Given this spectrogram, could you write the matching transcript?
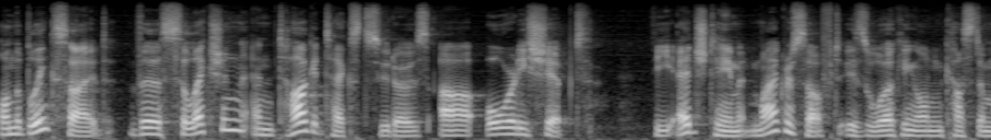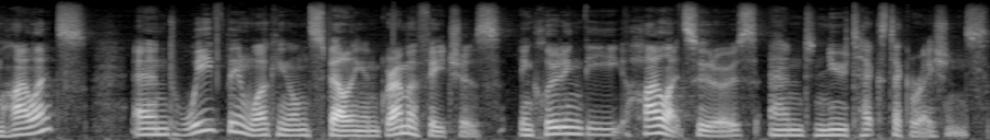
On the Blink side, the selection and target text pseudos are already shipped. The Edge team at Microsoft is working on custom highlights, and we've been working on spelling and grammar features, including the highlight pseudos and new text decorations.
